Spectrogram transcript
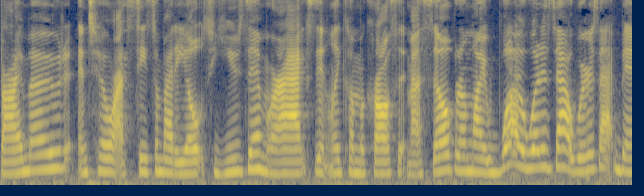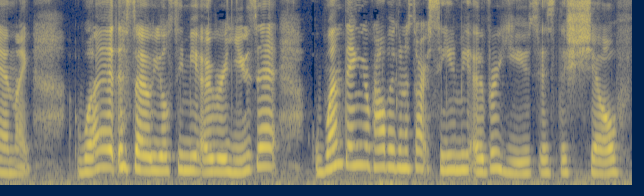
buy mode until I see somebody else use them or I accidentally come across it myself and I'm like, whoa, what is that? Where's that been? Like, what? So you'll see me overuse it. One thing you're probably going to start seeing me overuse is the shelf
